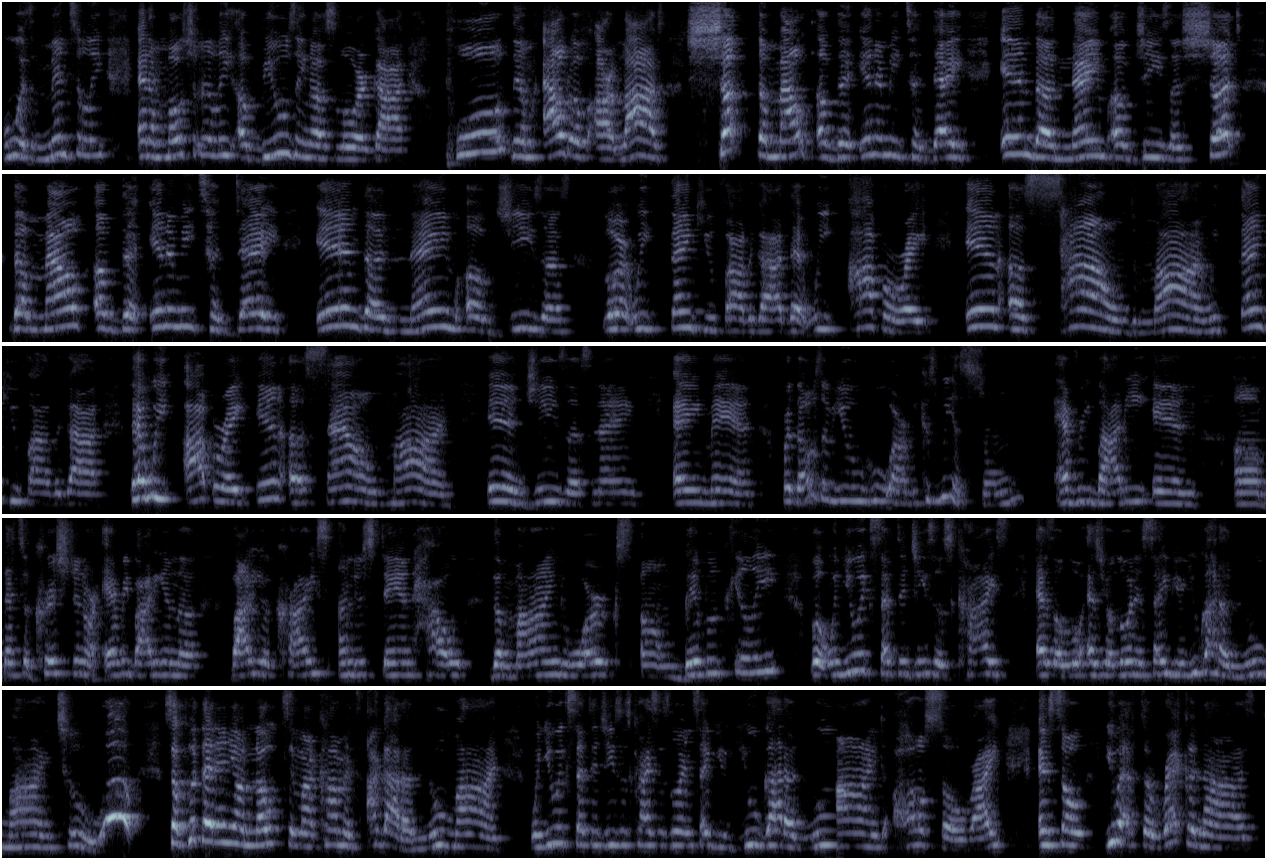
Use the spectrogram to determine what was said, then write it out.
who is mentally and emotionally abusing us, Lord God, pull them out of our lives. Shut the mouth of the enemy today in the name of Jesus. Shut the mouth of the enemy today in the name of Jesus. Lord, we thank you, Father God, that we operate in a sound mind. We thank you, Father God, that we operate in a sound mind in Jesus' name. Amen. For those of you who are, because we assume everybody in um, that's a Christian or everybody in the body of Christ understand how the mind works um, biblically. But when you accepted Jesus Christ as a Lord as your Lord and Savior, you got a new mind too. Woo! So put that in your notes in my comments. I got a new mind. When you accepted Jesus Christ as Lord and Savior, you got a new mind also, right? And so you have to recognize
